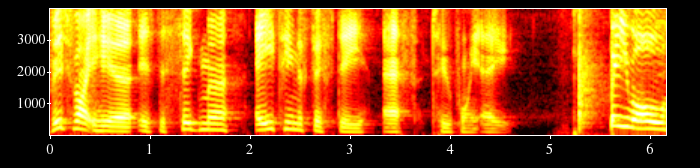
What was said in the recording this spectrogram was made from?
This right here is the Sigma 18-50 f2.8. B-roll!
